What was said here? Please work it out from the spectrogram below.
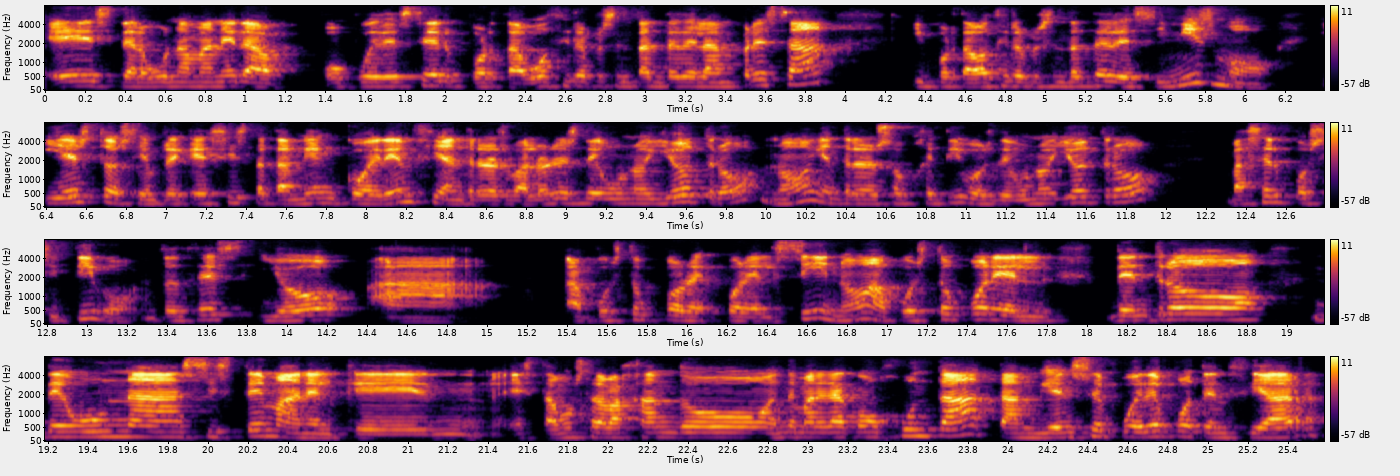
es de alguna manera o puede ser portavoz y representante de la empresa y portavoz y representante de sí mismo. Y esto siempre que exista también coherencia entre los valores de uno y otro, ¿no? Y entre los objetivos de uno y otro, va a ser positivo. Entonces, yo apuesto por, por, el sí, ¿no? Apuesto por el dentro de un sistema en el que estamos trabajando de manera conjunta, también se puede potenciar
